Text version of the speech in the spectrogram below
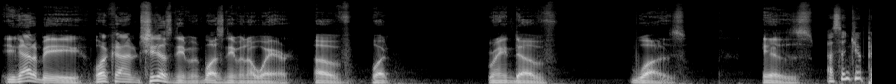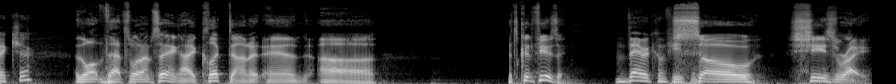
you got to be what kind? She doesn't even wasn't even aware of what Rain Dove was is. I sent you a picture. Well, that's what I'm saying. I clicked on it and uh, it's confusing. Very confusing. So she's right.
